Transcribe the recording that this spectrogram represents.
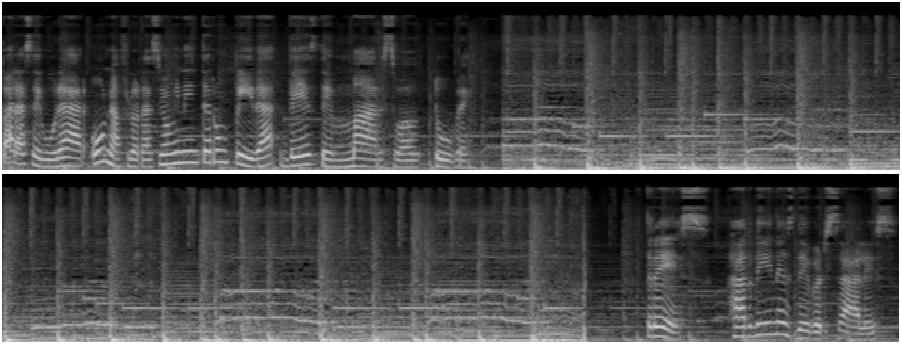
para asegurar una floración ininterrumpida desde marzo a octubre. ¡3! Jardines de Versales.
